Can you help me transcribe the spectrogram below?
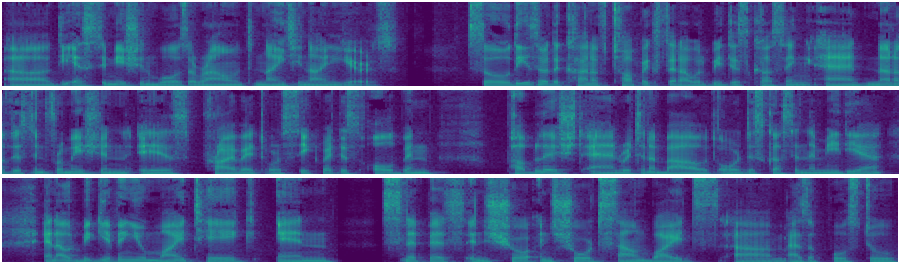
uh, the estimation was around 99 years. So these are the kind of topics that I would be discussing. And none of this information is private or secret. It's all been published and written about or discussed in the media. And I would be giving you my take in snippets, in short, in short sound bites, um, as opposed to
